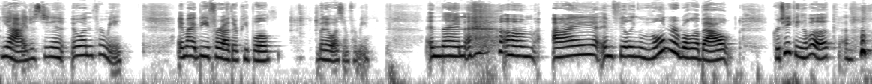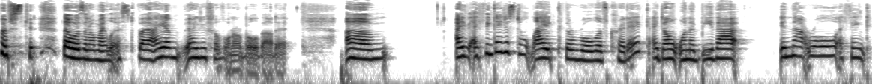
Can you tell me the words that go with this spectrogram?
yeah, I just didn't, it wasn't for me. It might be for other people, but it wasn't for me. And then um, I am feeling vulnerable about critiquing a book. I'm just kidding. That wasn't on my list, but I am. I do feel vulnerable about it. Um, I, I think I just don't like the role of critic. I don't want to be that in that role. I think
